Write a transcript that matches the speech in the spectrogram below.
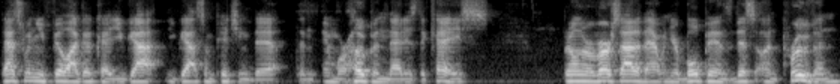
That's when you feel like, okay, you got you got some pitching depth, and, and we're hoping that is the case but on the reverse side of that, when your bullpen's this unproven,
